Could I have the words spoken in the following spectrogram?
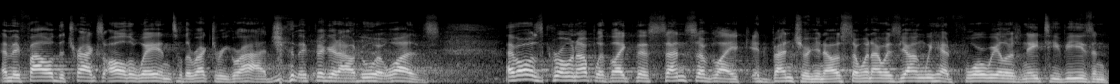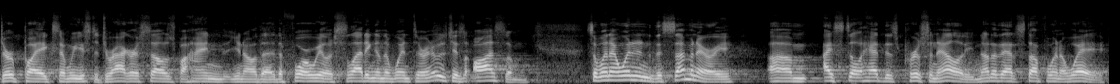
And they followed the tracks all the way into the rectory garage. And they figured out who it was. I've always grown up with like this sense of like adventure, you know. So when I was young, we had four wheelers and ATVs and dirt bikes, and we used to drag ourselves behind, you know, the, the four wheeler sledding in the winter, and it was just awesome. So when I went into the seminary, um, I still had this personality. None of that stuff went away.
